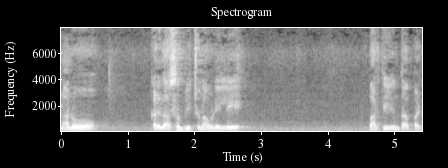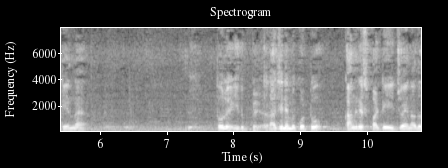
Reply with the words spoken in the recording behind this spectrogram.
ನಾನು ಕಳೆದ ಅಸೆಂಬ್ಲಿ ಚುನಾವಣೆಯಲ್ಲಿ ಭಾರತೀಯ ಜನತಾ ಪಾರ್ಟಿಯನ್ನು ಇದು ರಾಜೀನಾಮೆ ಕೊಟ್ಟು ಕಾಂಗ್ರೆಸ್ ಪಾರ್ಟಿ ಜಾಯ್ನ್ ಆದಂತ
